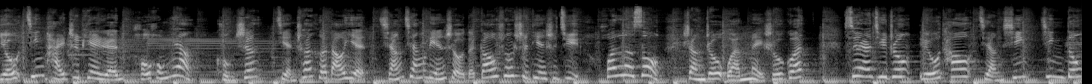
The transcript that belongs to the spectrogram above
由金牌制片人侯洪亮、孔笙、简川和导演强强联手的高收视电视剧《欢乐颂》上周完美收官。虽然剧中刘涛、蒋欣、靳东、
